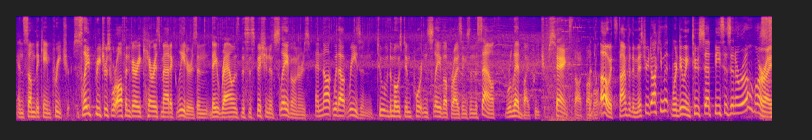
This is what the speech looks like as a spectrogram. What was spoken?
and some became preachers. Slave preachers were often very charismatic leaders, and they roused the suspicion of slave owners, and not without reason. Two of the most important slave uprisings uprisings in the South were led by preachers. Thanks, Thought Bubble. Oh, it's time for the mystery document? We're doing two set pieces in a row? All right.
